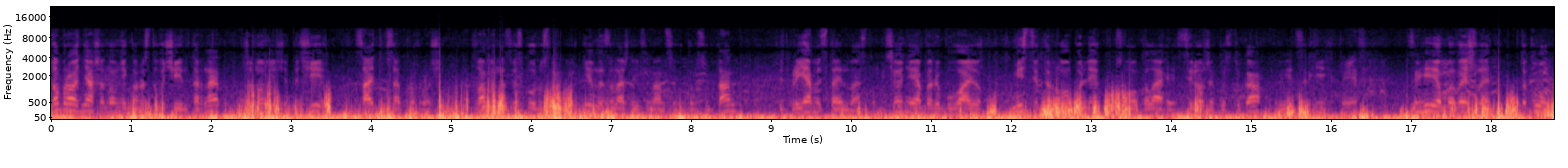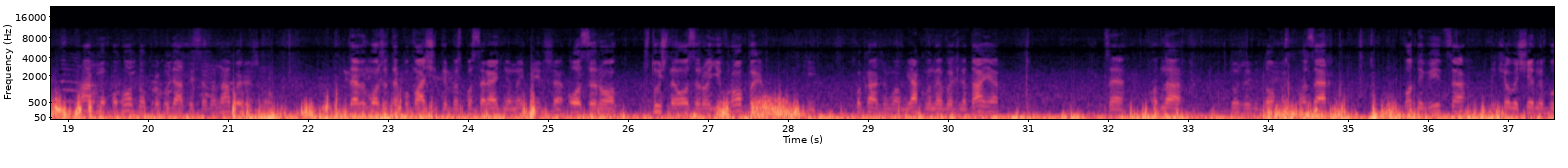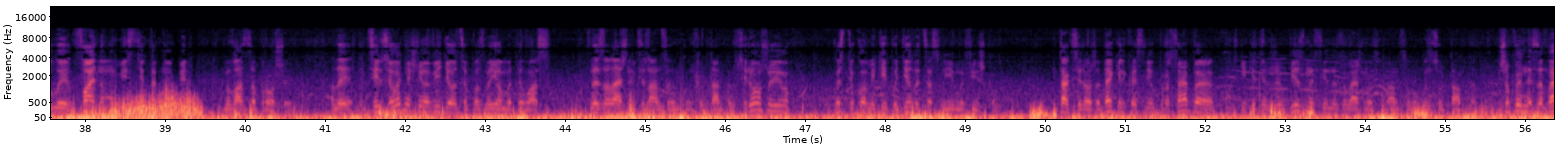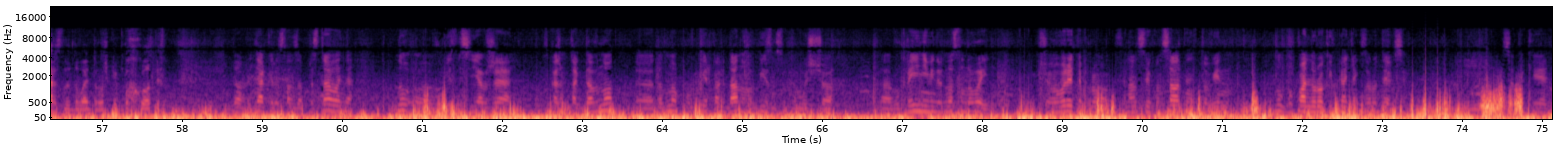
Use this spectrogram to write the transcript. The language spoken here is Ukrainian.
Доброго дня, шановні користувачі інтернет, шановні читачі сайту Все про гроші. З вами на зв'язку Руслан Курків, незалежний фінансовий консультант, підприємець та інвестор. І сьогодні я перебуваю в місті Тернополі у свого колеги Сережи Костюка. Привіт, Сергій. Привіт. З Сергієм ми вийшли в таку гарну погоду прогулятися на набережну, де ви можете побачити безпосередньо найбільше озеро, штучне озеро Європи. Покажемо вам, як воно виглядає. Це одна дуже відомих озер. Подивіться, якщо ви ще не були в файному місті Тернопіль, ми вас запрошуємо. Але ціль сьогоднішнього відео це познайомити вас з незалежним фінансовим консультантом Сережею Костюком, який поділиться своїми фішками. І так, Сережа, декілька слів про себе, скільки ти вже в бізнесі незалежного фінансового консультанта. Щоб ви не замерзли, давай трошки походимо. Добре, дякую, Руслан, за представлення. Ну, е, в бізнесі я вже, скажімо так, давно, е, давно по мірках даного бізнесу, тому що е, в Україні він відносно новий. Якщо говорити про фінансовий консалтинг, то він ну, буквально років 5 як зародився. І все-таки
